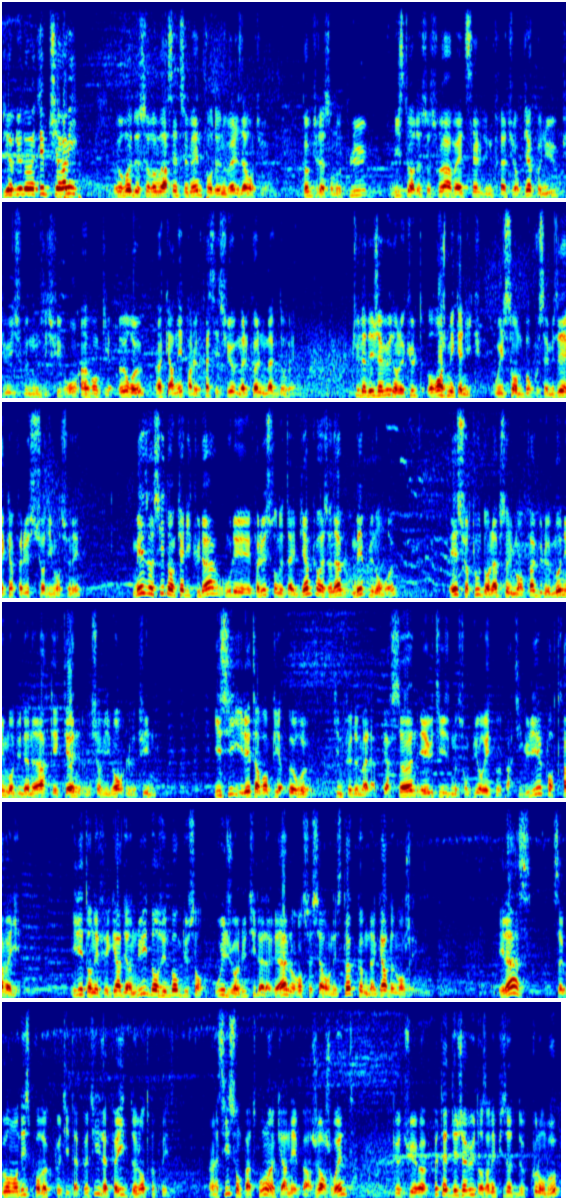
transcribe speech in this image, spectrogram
Bienvenue dans la crypte, cher ami Heureux de se revoir cette semaine pour de nouvelles aventures. Comme tu l'as sans doute lu, l'histoire de ce soir va être celle d'une créature bien connue, puisque nous y suivrons un vampire heureux, incarné par le facétieux Malcolm McDowell. Tu l'as déjà vu dans le culte Orange Mécanique, où il semble beaucoup s'amuser avec un phallus surdimensionné, mais aussi dans Calicula, où les phallus sont de taille bien plus raisonnable, mais plus nombreux, et surtout dans l'absolument fabuleux monument du nanar qu'est Ken, le survivant, le film. Ici, il est un vampire heureux, qui ne fait de mal à personne et utilise son biorhythme particulier pour travailler. Il est en effet gardien de nuit dans une banque du sang, où il joint l'utile à l'agréable en se servant des stocks comme d'un garde-manger. Hélas, sa gourmandise provoque petit à petit la faillite de l'entreprise. Ainsi, son patron, incarné par George Wendt, que tu as peut-être déjà vu dans un épisode de Colombo,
